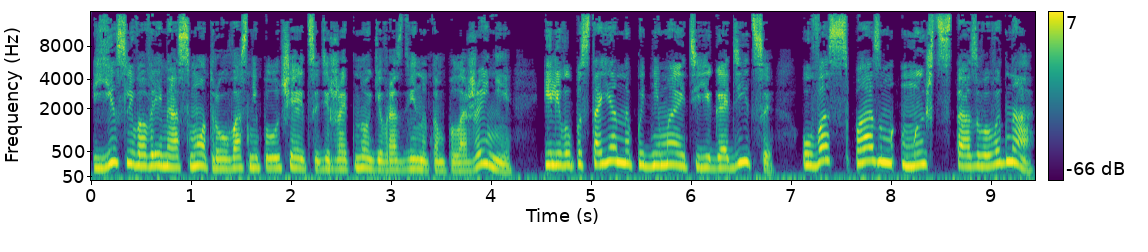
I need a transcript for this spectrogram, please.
Если во время осмотра у вас не получается держать ноги в раздвинутом положении или вы постоянно поднимаете ягодицы, у вас спазм мышц тазового дна,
